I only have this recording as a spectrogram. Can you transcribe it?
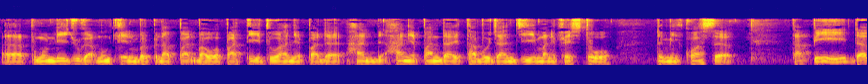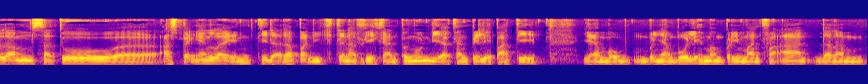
Uh, pengundi juga mungkin berpendapat bahawa parti itu hanya pada hanya pandai tabur janji manifesto demi kuasa. Tapi dalam satu uh, aspek yang lain tidak dapat kita nafikan pengundi akan pilih parti yang yang boleh memberi manfaat dalam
